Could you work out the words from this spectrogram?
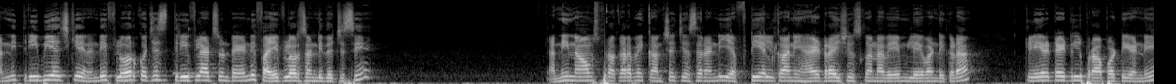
అన్ని త్రీ బిహెచ్కే అండి ఫ్లోర్కి వచ్చేసి త్రీ ఫ్లాట్స్ ఉంటాయండి. ఫైవ్ ఫ్లోర్స్ అండి ఇది వచ్చేసి. అన్ని నామ్స్ ప్రకారమే కన్స్ట్రక్ట్ చేశారండి. ఎఫ్టీఎల్ కానీ హైడ్రా ఇష్యూస్ కానీ అవి ఏం లేవండి ఇక్కడ. క్లియర్ టైటిల్ ప్రాపర్టీ అండి.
